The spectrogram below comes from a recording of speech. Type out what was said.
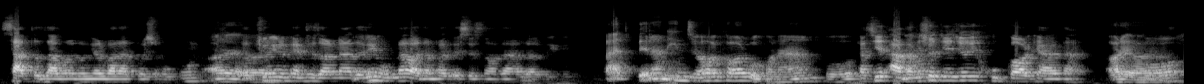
100 تا زبان دنیا رو بلد باشه. خب اون آره, آره. چون اینو انتظار نداریم اون نباید استثنا در نظر بگیریم. بعد برن اینجاها کار بکنن خب. پس یه اولی شد یه جای خوب کار کردن. آره آره خب.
